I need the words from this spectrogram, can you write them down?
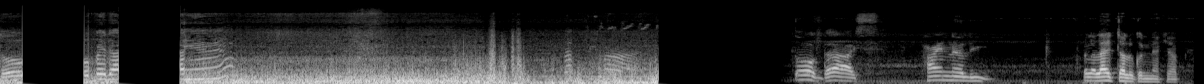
તો તો ગાઈસ ફાઇનલી પેલા લાઈટ ચાલુ કરી નાખી આપણે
